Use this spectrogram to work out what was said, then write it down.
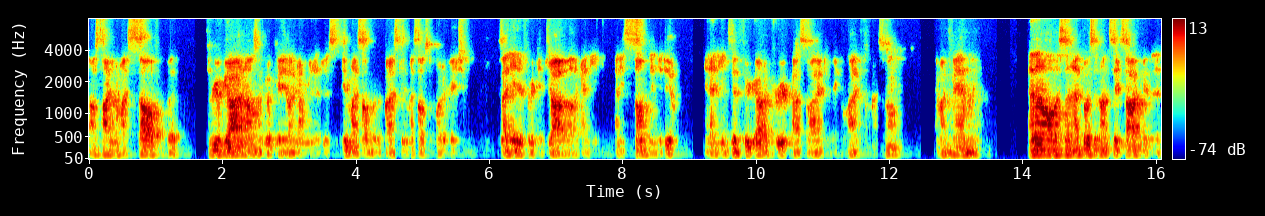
I was talking to myself, but through God, and I was like, okay, like I'm gonna just give myself advice, give myself some motivation because I need a freaking job. Like I need, I need something to do, and I need to figure out a career path so I can a life for myself and my family. And then all of a sudden, I posted on TikTok, and then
